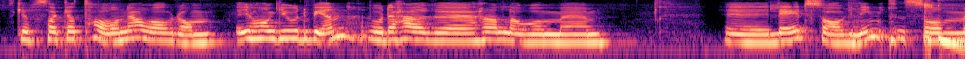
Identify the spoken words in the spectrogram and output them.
Jag ska försöka ta några av dem. Jag har en god vän och det här eh, handlar om eh, ledsagning som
